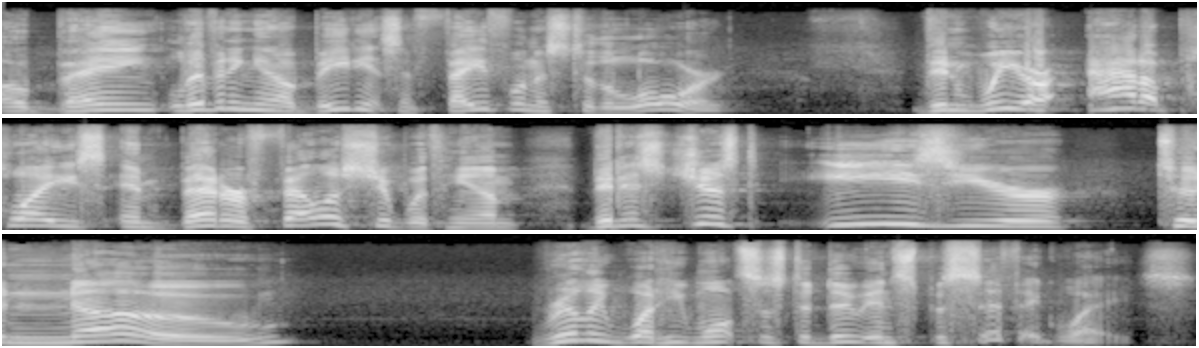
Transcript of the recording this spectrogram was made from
obeying, living in obedience and faithfulness to the Lord, then we are at a place in better fellowship with Him that it's just easier to know really what He wants us to do in specific ways.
